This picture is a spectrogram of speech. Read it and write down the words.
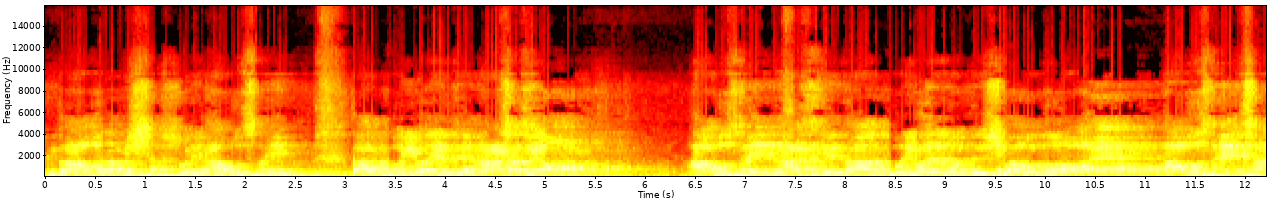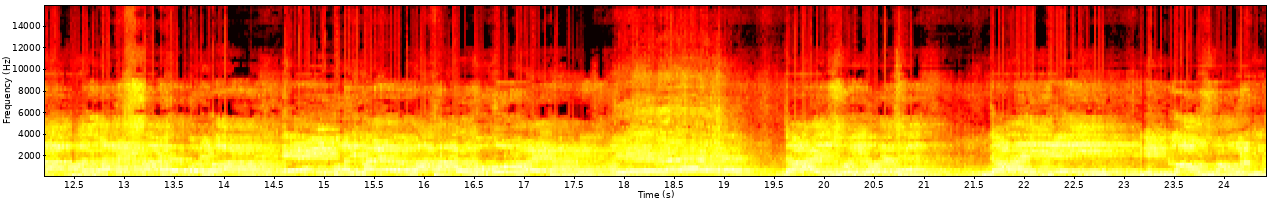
কিন্তু আমরা বিশ্বাস করি আবু সাইদ তার পরিবারের যে আশা ছিল আবু সাইদ আজকে তার পরিবারের মধ্যে সীমাবদ্ধ নয়। আবু সাইদ ছাড়া বাংলাদেশ নামের পরিবার এই পরিবারের মাথার মুকুট হয়ে থাকবে যারাই শহীদ হয়েছে, যারাই এই বিপ্লব সংগঠিত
